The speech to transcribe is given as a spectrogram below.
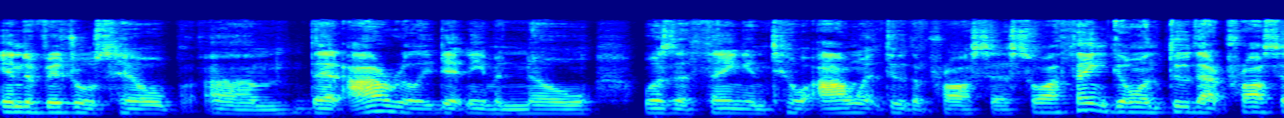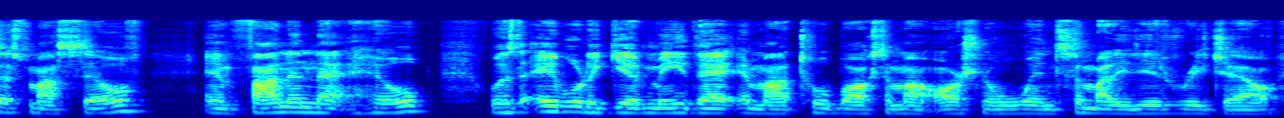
individuals help um, that I really didn't even know was a thing until I went through the process. So I think going through that process myself and finding that help was able to give me that in my toolbox and my arsenal when somebody did reach out.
